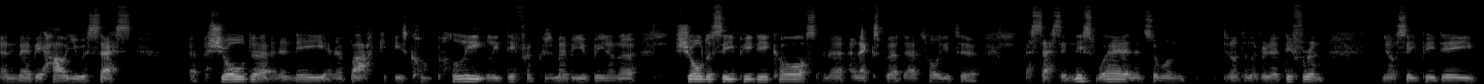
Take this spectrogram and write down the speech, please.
and maybe how you assess a shoulder and a knee and a back is completely different because maybe you've been on a shoulder CPD course and a, an expert there told you to assess in this way, and then someone you know delivering a different you know CPD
